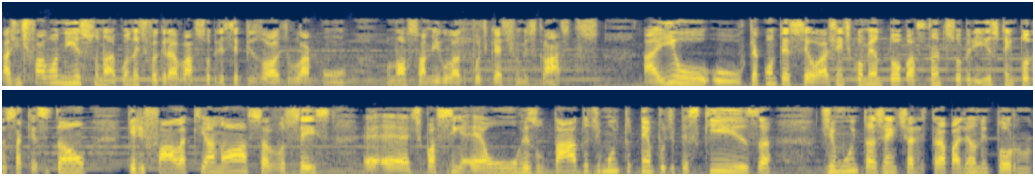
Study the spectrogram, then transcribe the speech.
A gente falou nisso na, quando a gente foi gravar sobre esse episódio lá com o nosso amigo lá do podcast Filmes Clássicos. Aí o, o que aconteceu? A gente comentou bastante sobre isso, tem toda essa questão que ele fala que a ah, nossa, vocês é, é, tipo assim, é um resultado de muito tempo de pesquisa, de muita gente ali trabalhando em torno,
